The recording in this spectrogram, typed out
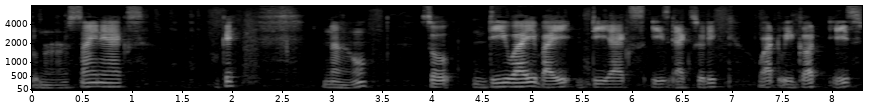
root under sine x okay? Now so dy by dx is actually what we got is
